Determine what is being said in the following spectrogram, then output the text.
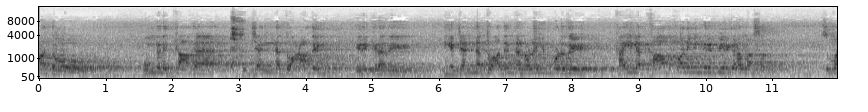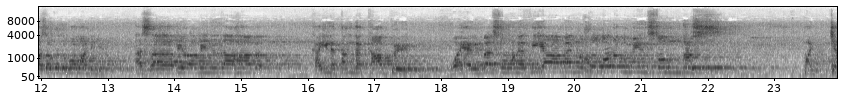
மாட்டோம் உங்களுக்காக ஜன்னத்து அதின் இருக்கிறது நீங்க ஜன்னத்து அதின் நுழையும் பொழுது கையில காப்பு அணிந்திருப்பீர்கள் அல்லாஹ் சொல் சும்மா சொல்றது போக மாட்டீங்க அசாபிரமின் லஹப் கையில தங்க காப்பு ويلبسون ثيابا خضرا من سندس பச்சை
